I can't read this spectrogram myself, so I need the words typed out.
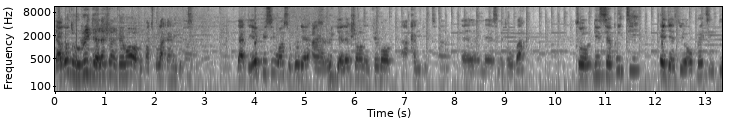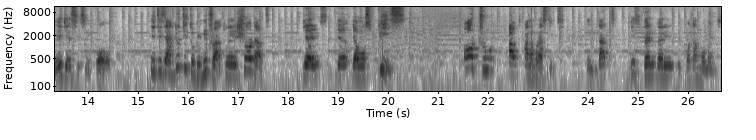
they are going to rig the election in favor of a particular candidate. Mm, that the APC wants to go there and rig the election in favor of a candidate, mm, um, uh, Senator Uba. So the security agency operating, the agencies involved, it is their duty to be neutral to ensure that there is there, there was peace all throughout Anambra State in that this very very important moment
